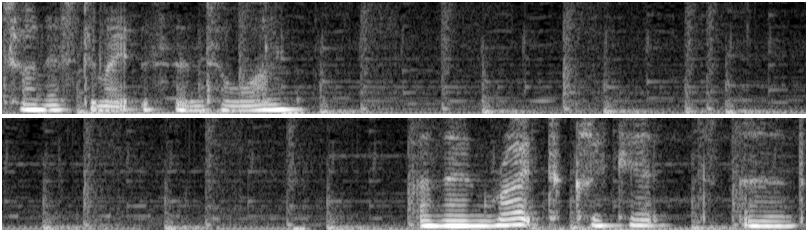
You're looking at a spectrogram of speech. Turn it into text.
Try and estimate the center one. And then right click it and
